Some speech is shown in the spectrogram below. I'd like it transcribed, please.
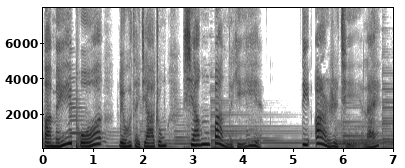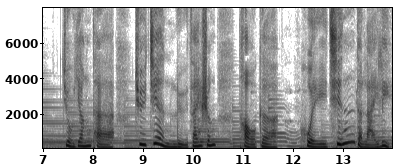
把媒婆留在家中相伴了一夜。第二日起来，就央他去见吕栽生，讨个悔亲的来历。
